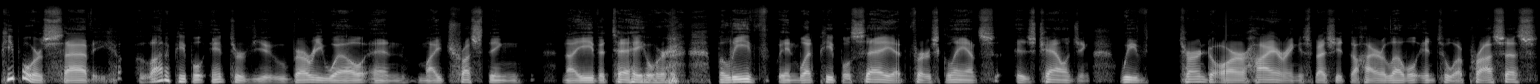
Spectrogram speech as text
People are savvy. A lot of people interview very well, and my trusting naivete or believe in what people say at first glance is challenging. We've turned our hiring, especially at the higher level, into a process.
